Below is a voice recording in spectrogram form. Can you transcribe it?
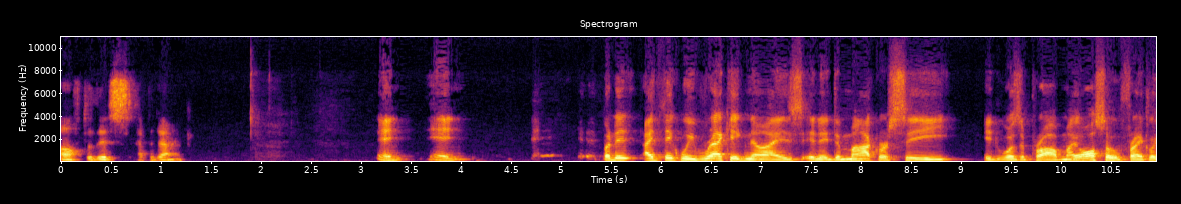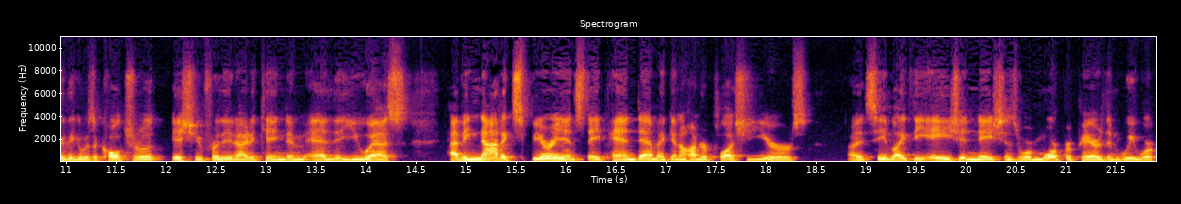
after this epidemic. And, and but it, I think we recognize in a democracy it was a problem. I also, frankly, think it was a cultural issue for the United Kingdom and the U.S. having not experienced a pandemic in 100 plus years uh, it seemed like the Asian nations were more prepared than we were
